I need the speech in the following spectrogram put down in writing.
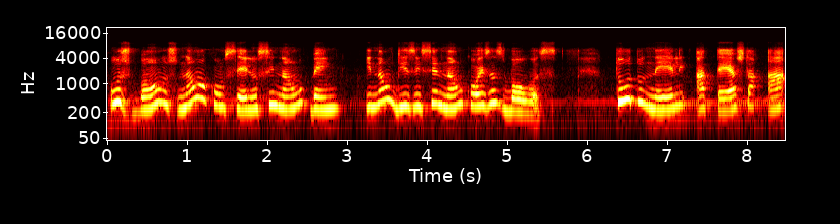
Os bons não aconselham senão o bem, e não dizem senão coisas boas. Tudo nele atesta a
